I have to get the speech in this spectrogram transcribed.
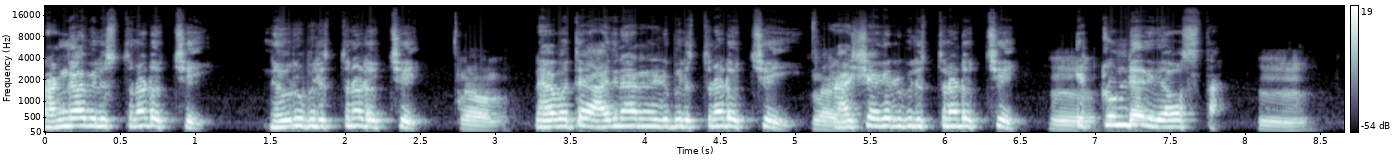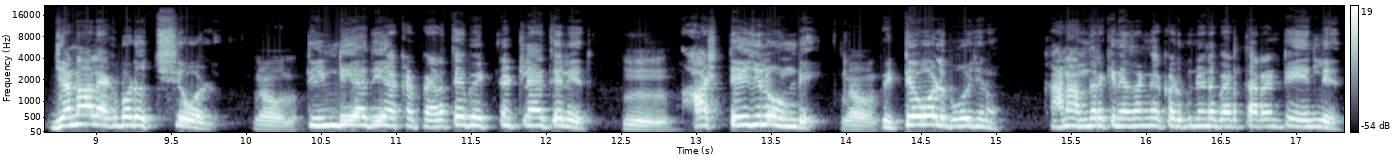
రంగా పిలుస్తున్నాడు వచ్చేయి. నెహ్రూ పిలుస్తున్నాడు వచ్చేయి. లేకపోతే ఆదినారాయణ రెడ్డి పిలుస్తున్నాడు వచ్చేయి. రాజశేఖర రెడ్డి పిలుస్తున్నాడు వచ్చేయి. ఇట్లుండేది వ్యవస్థ. జనాలు ఎగబడి వచ్చేవాళ్ళు. తిండి అది అక్కడ పెడితే పెట్టినట్లయితే లేదు. ఆ స్టేజ్లో ఉండే. అవును. పెట్టేవాళ్ళు భోజనం. కానీ అందరికి నిజంగా కడుపు నిండా పెడతారంటే ఏం లేదు.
